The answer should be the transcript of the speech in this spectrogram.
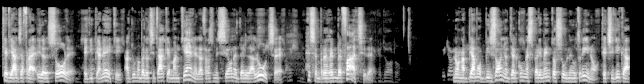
che viaggia fra il Sole ed i pianeti ad una velocità che mantiene la trasmissione della luce. E sembrerebbe facile. Non abbiamo bisogno di alcun esperimento sul neutrino che ci dica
